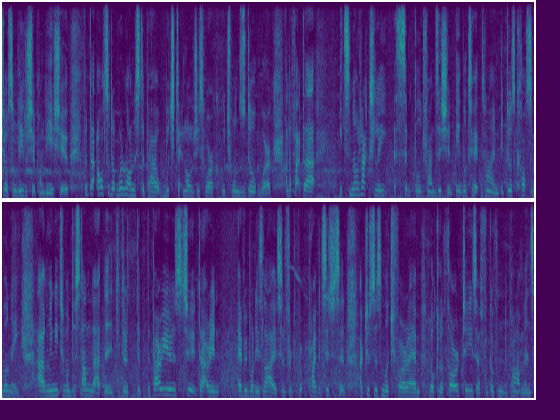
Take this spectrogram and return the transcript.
show some leadership on the issue, but that also that we're honest about which technologies work, which ones don't work, and the fact that it's not actually a simple transition. It will take time. It does cost money, and we need to understand that the, the, the barriers to that are in everybody's lives and for the private citizen are just as much for um, local authorities as for government departments.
